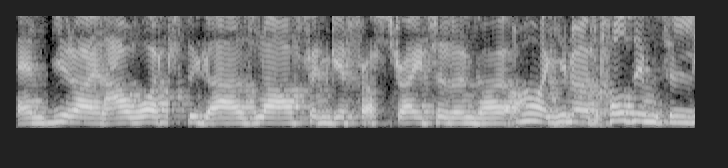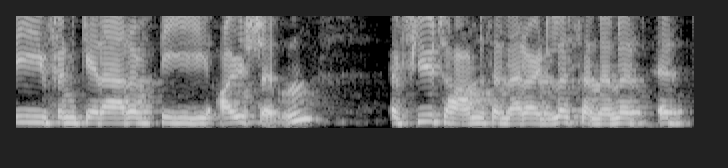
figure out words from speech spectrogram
and, you know, and I watch the guys laugh and get frustrated and go, oh, you know, I've told them to leave and get out of the ocean a few times and they don't listen. And it, it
